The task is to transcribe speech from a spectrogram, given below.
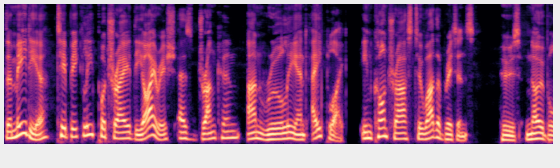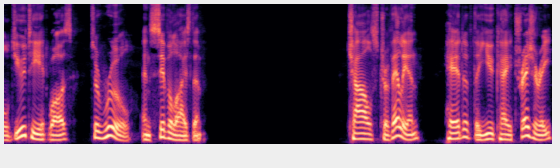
The media typically portrayed the Irish as drunken, unruly, and ape like, in contrast to other Britons, whose noble duty it was to rule and civilize them. Charles Trevelyan head of the UK Treasury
